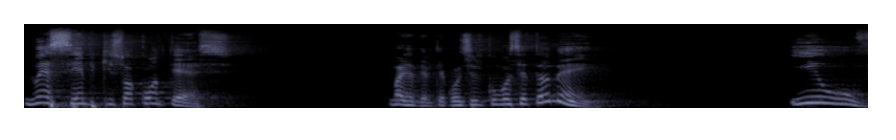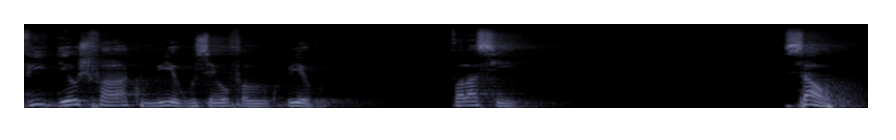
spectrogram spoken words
não é sempre que isso acontece, mas já deve ter acontecido com você também. E eu ouvi Deus falar comigo, o Senhor falando comigo, falar assim: Saulo,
